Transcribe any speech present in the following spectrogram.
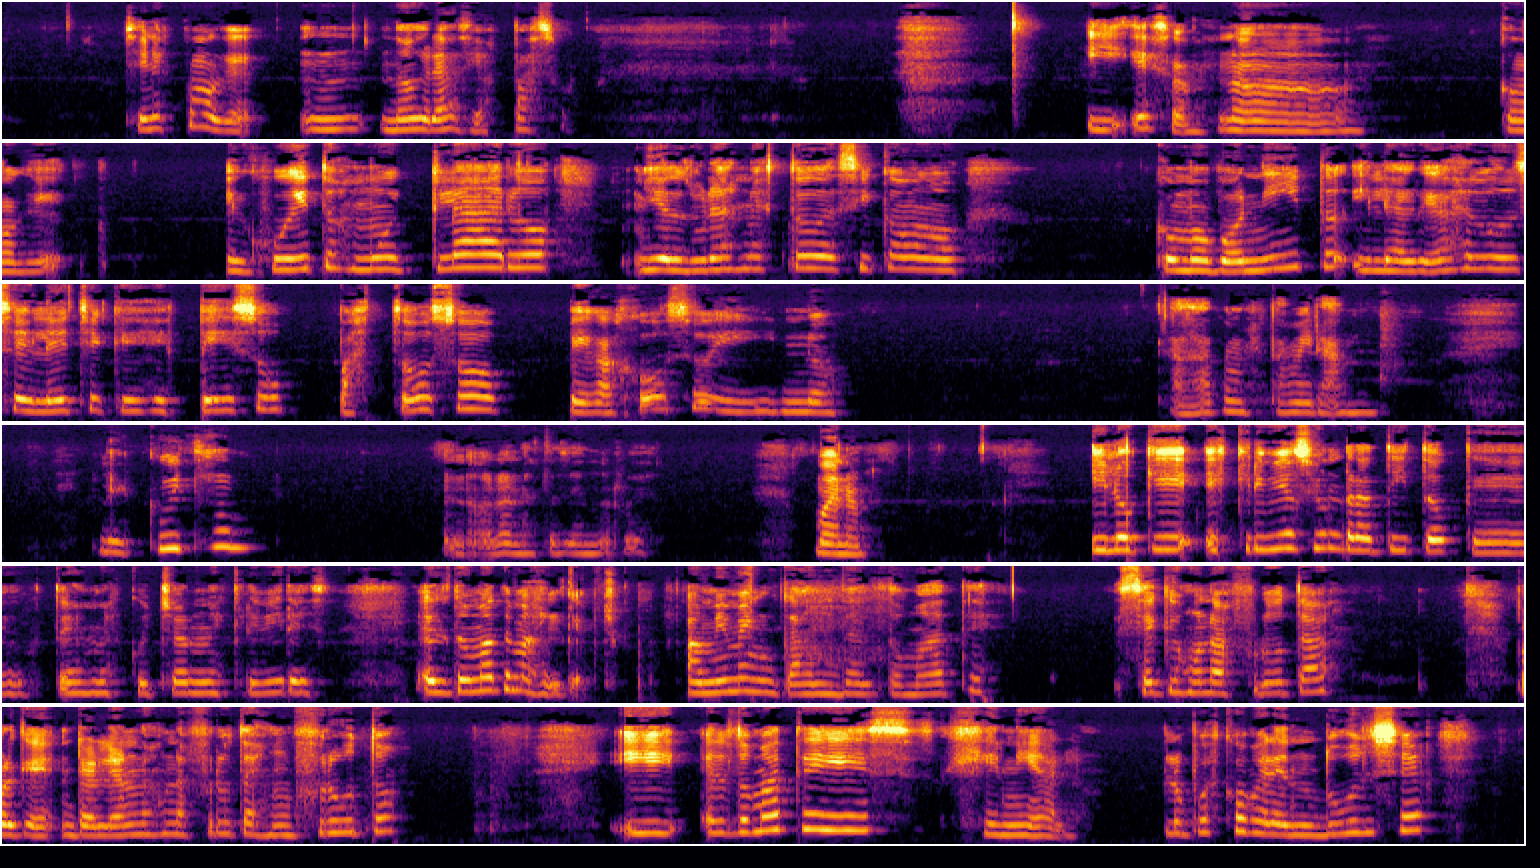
Sí, es como que, mm, no, gracias, paso. Y eso, no. Como que el juguito es muy claro y el durazno es todo así como, como bonito y le agregas el dulce de leche que es espeso, pastoso, pegajoso y no. La me está mirando. ¿Le escuchan? No, ahora no está haciendo ruido. Bueno, y lo que escribí hace un ratito que ustedes me escucharon escribir es el tomate más el ketchup. A mí me encanta el tomate. Sé que es una fruta, porque en realidad no es una fruta, es un fruto. Y el tomate es genial. Lo puedes comer en dulce,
